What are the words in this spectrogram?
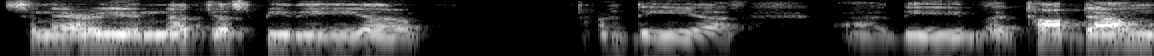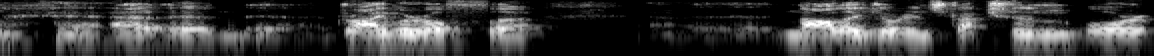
scenario and not just be the uh, the uh, uh, the top-down uh, driver of knowledge or instruction or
